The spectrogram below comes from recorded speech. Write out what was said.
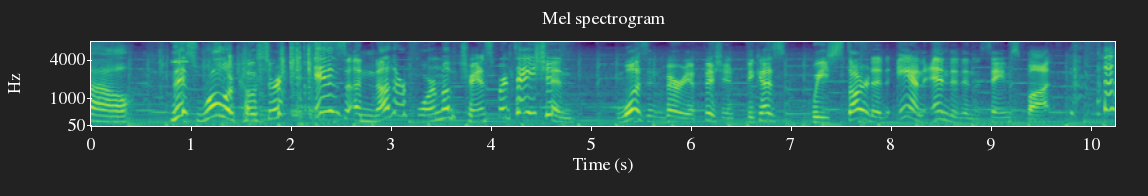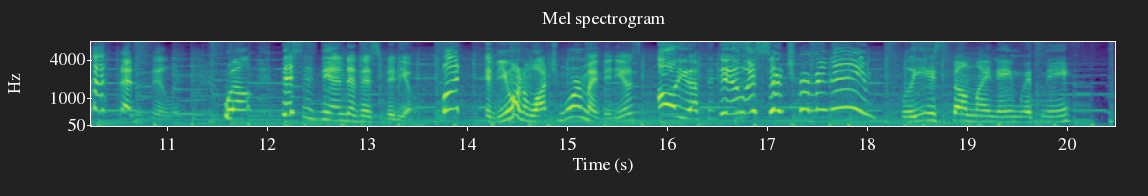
Wow, this roller coaster is another form of transportation. Wasn't very efficient because we started and ended in the same spot. That's silly. Well, this is the end of this video. But if you want to watch more of my videos, all you have to do is search for my name. Will you spell my name with me?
